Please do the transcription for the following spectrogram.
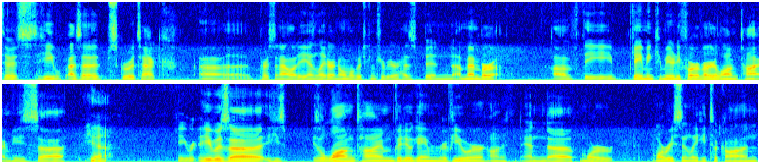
there's he as a Screw Attack uh, personality and later a Normal Boots contributor has been a member of the gaming community for a very long time. He's uh, Yeah, he he was uh he's he's a long time video game reviewer on and uh, more more recently he took on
